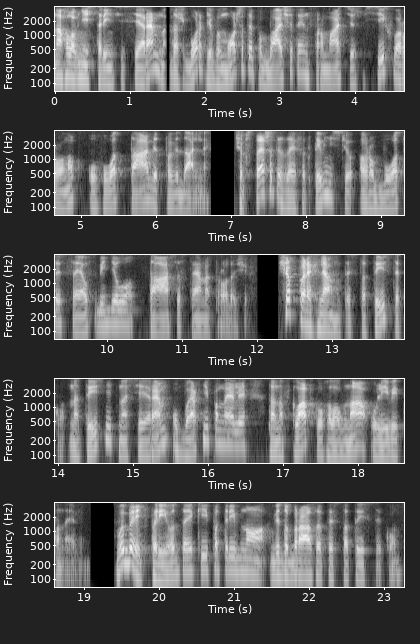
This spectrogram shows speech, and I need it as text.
На головній сторінці CRM на дашборді ви можете побачити інформацію з усіх воронок, угод та відповідальних, щоб стежити за ефективністю роботи Sales відділу та системи продажів. Щоб переглянути статистику, натисніть на CRM у верхній панелі та на вкладку Головна у лівій панелі. Виберіть період, за який потрібно відобразити статистику.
